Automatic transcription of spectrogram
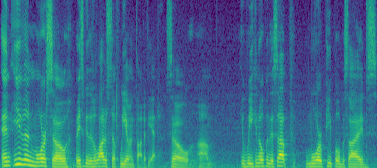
And even more so, basically, there's a lot of stuff we haven't thought of yet. So um, if we can open this up, more people besides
